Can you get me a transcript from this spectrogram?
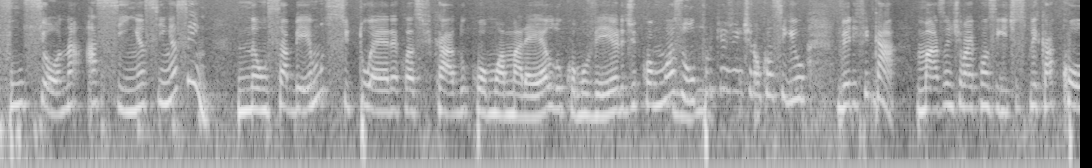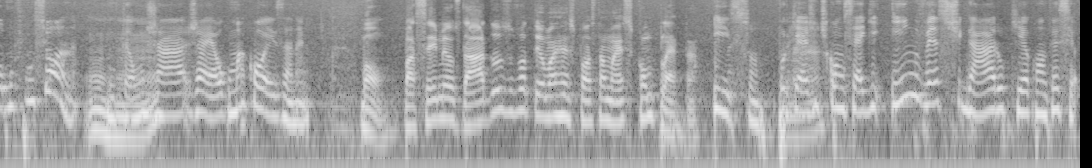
funciona assim, assim, assim. Não sabemos se tu era classificado como amarelo, como verde, como azul, porque a gente não conseguiu verificar. Mas a gente vai conseguir te explicar como funciona. Então já, já é alguma coisa, né? Bom, passei meus dados, vou ter uma resposta mais completa. Isso, porque a gente consegue investigar o que aconteceu.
